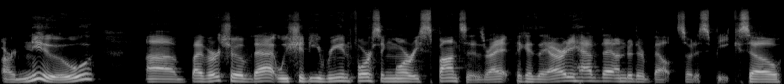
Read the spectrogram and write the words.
are new, uh, by virtue of that, we should be reinforcing more responses, right? Because they already have that under their belt, so to speak. So,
